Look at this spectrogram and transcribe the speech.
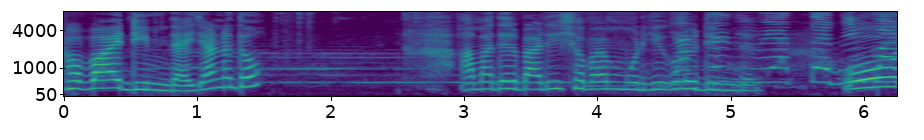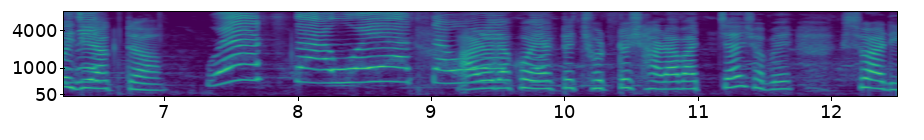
সবাই ডিম দেয়, জানো তো? আমাদের বাড়ির সবাই মুরগিগুলো ডিম দেয়। ওই যে একটা আরও দেখো একটা ছোট্ট সারা বাচ্চা সবে সরি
